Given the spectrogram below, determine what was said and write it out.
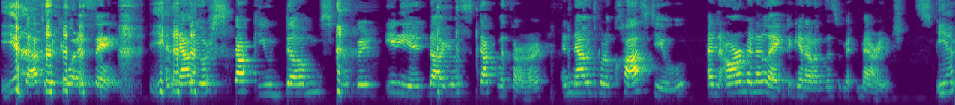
Yeah. That's what you want to say. yeah. And now you're stuck, you dumb, stupid idiot. Now you're stuck with her. And now it's going to cost you an arm and a leg to get out of this ma- marriage. Yes.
